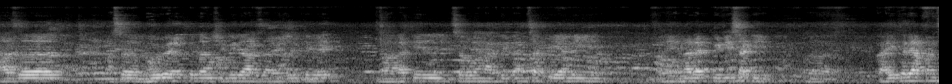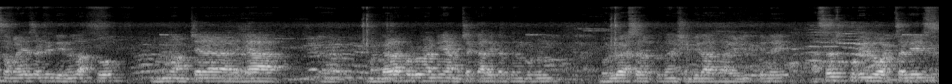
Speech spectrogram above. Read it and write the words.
आज असं भव्य रक्तदान शिबिर आज आयोजन केले. भागातील सर्व नागरिकांसाठी आणि येणाऱ्या पिढीसाठी काहीतरी आपण समाजासाठी देणं लागतो. म्हणून आमच्या या मंडळाकडून आणि आमच्या कार्यकर्त्यांकडून भव्य असं रक्तदान शिबिराचं आयोजित केलं आहे. असंच पुढील वाटचालीस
